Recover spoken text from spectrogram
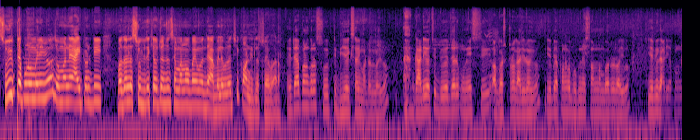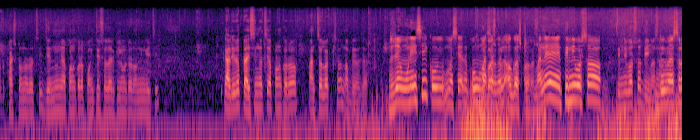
ସୁଇଫ୍ଟ ଆପଣଙ୍କୁ ମିଳିବ ଯେଉଁମାନେ ଆଇ ଟ୍ୱେଣ୍ଟି ବଦଳରେ ସୁଇଫ୍ଟ ଦେଖିବାକୁ ଚାହୁଁଛନ୍ତି ସେମାନଙ୍କ ପାଇଁ ମଧ୍ୟ ଆଭେଲେବଲ୍ ଅଛି କ'ଣ ଡିଟେଲ୍ସ ରହିବ ଏଇଟା ଆପଣଙ୍କର ସୁଇଫ୍ଟ ଭିଏକ୍ସଆଇ ମଡ଼େଲ୍ ରହିବ ଗାଡ଼ି ଅଛି ଦୁଇ ହଜାର ଉଣେଇଶ ଅଗଷ୍ଟର ଗାଡ଼ି ରହିବ ଇଏ ବି ଆପଣଙ୍କ ଭୁବନେଶ୍ୱର ନମ୍ବର ରହିବ ଇଏ ବି ଗାଡ଼ି ଆପଣଙ୍କର ଫାଷ୍ଟ ଓନର୍ ଅଛି ଜେନୁନ୍ ଆପଣଙ୍କର ପଇଁତିରିଶ ହଜାର କିଲୋମିଟର ରନିଂ ହେଇଛି ଗାଡ଼ିର ପ୍ରାଇସିଂ ଅଛି ଆପଣଙ୍କର ପାଞ୍ଚ ଲକ୍ଷ ନବେ ହଜାର ଦୁଇ ହଜାର ଉଣେଇଶ କେଉଁ ମସିହାରେ କେଉଁ ମାସରେ କହିଲେ ଅଗଷ୍ଟ ମାନେ ତିନି ବର୍ଷ ତିନି ବର୍ଷ ଦୁଇ ମାସ ଦୁଇ ମାସର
